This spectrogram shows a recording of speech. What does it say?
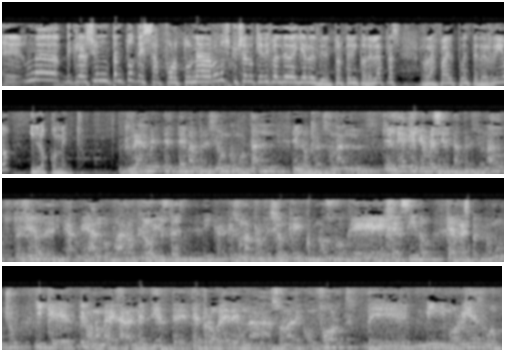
eh, una declaración un tanto desafortunada. Vamos a escuchar lo que dijo el día de ayer el director técnico del Atlas, Rafael Puente del Río, y lo comento. Realmente el tema presión como tal, en lo personal, el día que yo me sienta presionado, pues prefiero dedicarme a algo para lo que hoy ustedes se dedican, que es una profesión que conozco, que he ejercido, que respeto mucho y que, digo, no me dejarán mentir, te, provee de una zona de confort, de mínimo riesgo,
